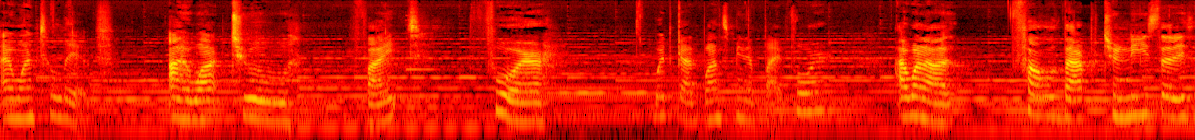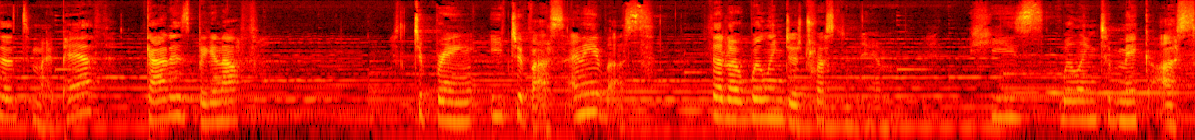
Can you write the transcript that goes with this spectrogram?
I want to live. I want to fight for what God wants me to fight for. I want to follow the opportunities that He sets in my path. God is big enough to bring each of us, any of us, that are willing to trust in Him. He's willing to make us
